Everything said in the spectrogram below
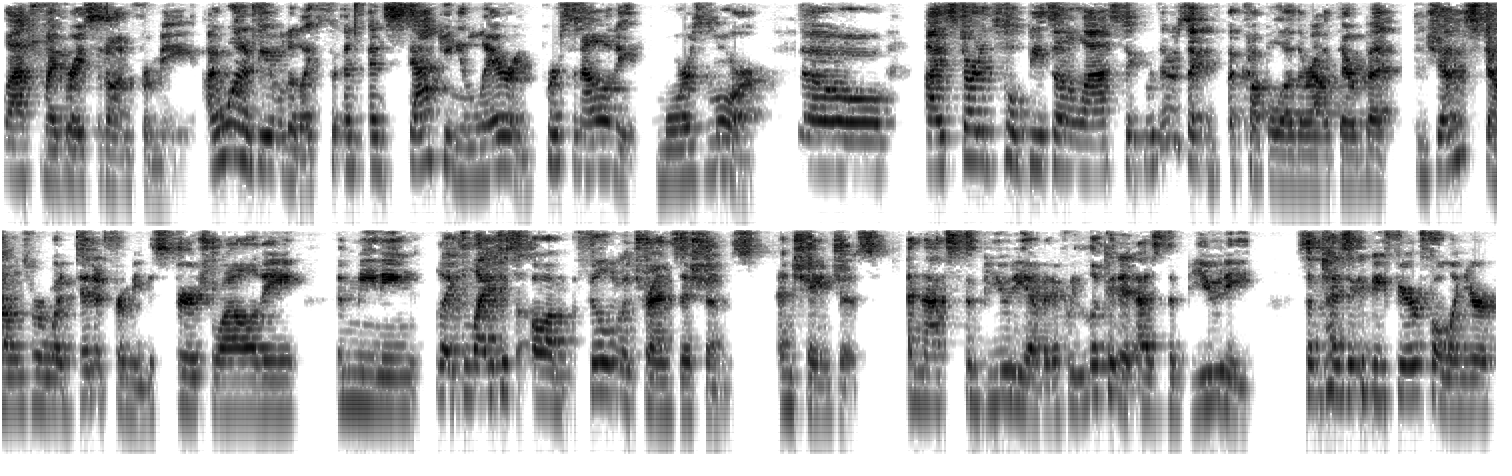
latch my bracelet on for me. I want to be able to like, and, and stacking and layering personality, more is more. So I started to hold beads on elastic. Well, there was like a couple other out there, but the gemstones were what did it for me. The spirituality, the meaning. Like life is um, filled with transitions and changes, and that's the beauty of it. If we look at it as the beauty, sometimes it can be fearful when you're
